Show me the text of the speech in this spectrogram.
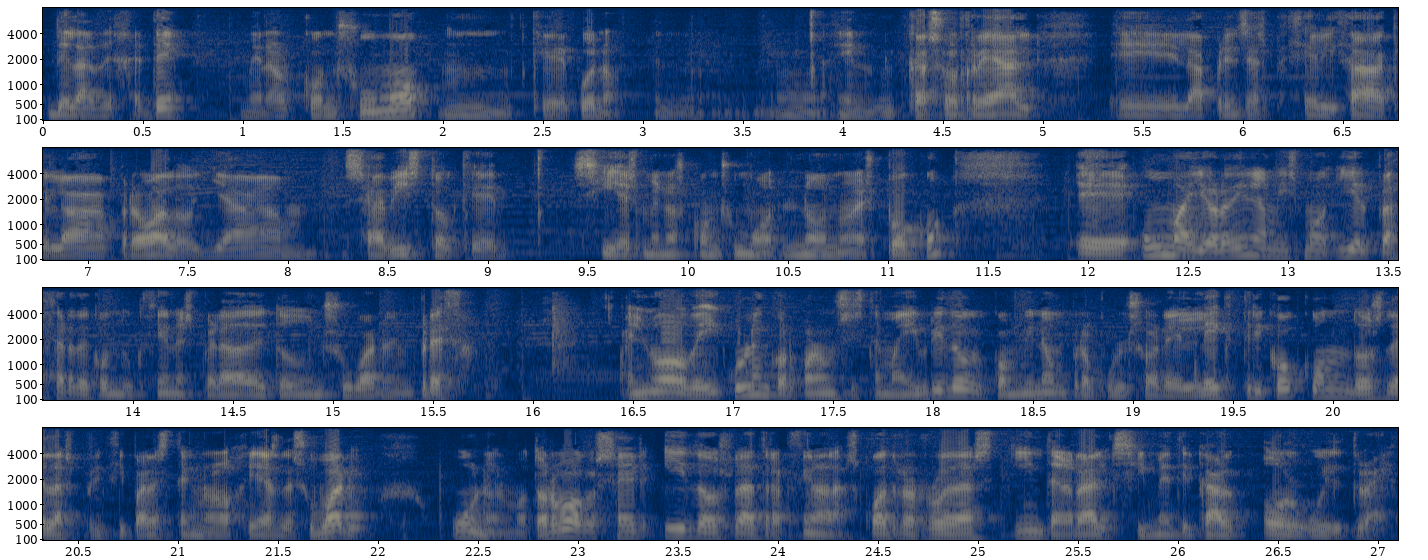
de la DGT menor consumo, mm, que bueno, en, en caso real, eh, la prensa especializada que lo ha probado ya se ha visto que si es menos consumo, no, no es poco. Eh, un mayor dinamismo y el placer de conducción esperado de todo un Subaru Impreza. El nuevo vehículo incorpora un sistema híbrido que combina un propulsor eléctrico con dos de las principales tecnologías de Subaru. Uno, el motor boxer y dos, la tracción a las cuatro ruedas integral Symmetrical All-Wheel Drive.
